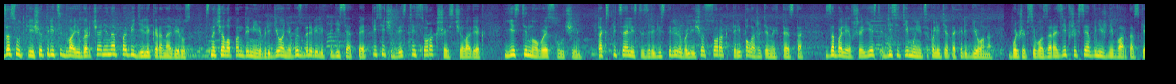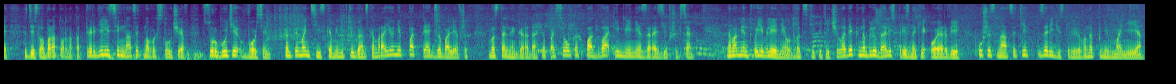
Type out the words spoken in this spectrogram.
За сутки еще 32 югорчанина победили коронавирус. С начала пандемии в регионе выздоровели 55 246 человек. Есть и новые случаи. Так специалисты зарегистрировали еще 43 положительных теста. Заболевшие есть в 10 муниципалитетах региона. Больше всего заразившихся в Нижневартовске. Здесь лабораторно подтвердили 17 новых случаев. В Сургуте – 8. В Ханты-Мансийском и Нефтьюганском районе по 5 заболевших. В остальных городах и поселках по 2 и менее заразившихся. На момент выявления у 25 человек наблюдались признаки ОРВИ. У 16 зарегистрирована пневмония.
